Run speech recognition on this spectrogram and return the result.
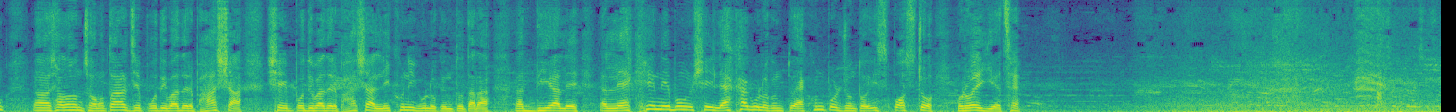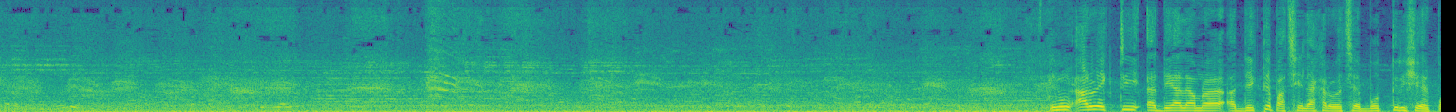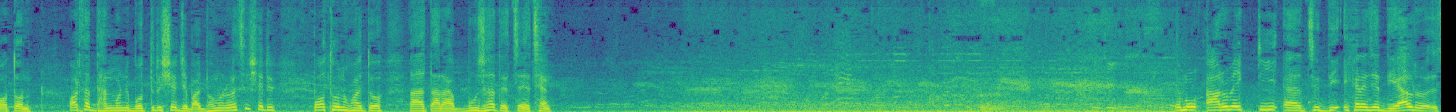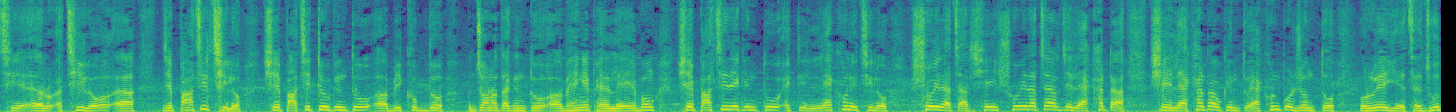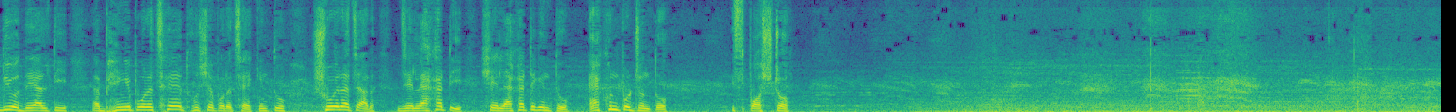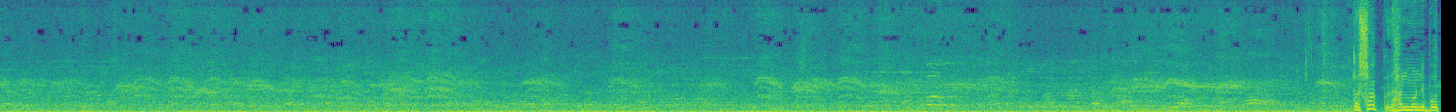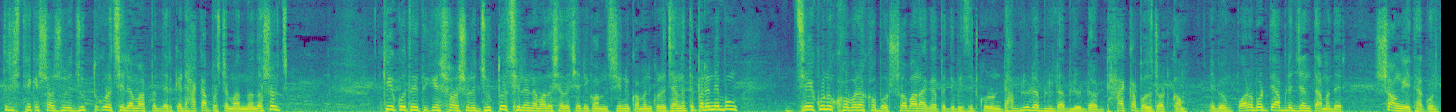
সাধারণ জনতার যে প্রতিবাদের ভাষা সেই প্রতিবাদের ভাষা লেখনীগুলো কিন্তু তারা দিয়ালে লেখেন এবং সেই লেখাগুলো কিন্তু এখন পর্যন্ত স্পষ্ট রয়ে গিয়েছে। এবং আরও একটি দেয়ালে আমরা দেখতে পাচ্ছি, লেখা রয়েছে বত্রিশের পতন। অর্থাৎ ধানমন্ডি বত্রিশের যে বাসভবন রয়েছে, সেটির পতন হয়তো তারা বুঝাতে চেয়েছেন। এবং আরও একটি যে এখানে যে দেয়াল ছিল যে প্রাচীর ছিল, সেই প্রাচীরটিও কিন্তু বিক্ষুব্ধ জনতা কিন্তু ভেঙে ফেলে এবং সেই প্রাচীরে কিন্তু একটি লেখনী ছিল স্বৈরাচার। সেই স্বৈরাচার যে লেখাটা, সেই লেখাটাও কিন্তু এখন পর্যন্ত রয়ে গিয়েছে। যদিও দেয়ালটি ভেঙে পড়েছে, ধসে পড়েছে, কিন্তু স্বৈরাচার যে লেখাটি, সেই লেখাটি কিন্তু এখন পর্যন্ত স্পষ্ট। দর্শক, ধানমন্ডি বত্রিশ থেকে সরাসরি যুক্ত করেছিলাম আপনাদেরকে ঢাকা পোস্টের মাধ্যমে। দর্শক, কে কোথায় থেকে সরাসরি যুক্ত ছিলেন আমাদের সাথে সেটি কমেন্ট সেকশনে কমেন্ট করে জানাতে পারেন এবং যে কোনো খবরাখবর সবার আগে পেতে ভিজিট করুন W W W dot Dhaka Post dot com এবং পরবর্তী আপডেট জানতে আমাদের সঙ্গেই থাকুন।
